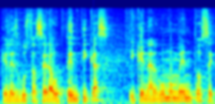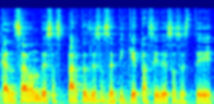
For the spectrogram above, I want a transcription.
que les gusta ser auténticas y que en algún momento se cansaron de esas partes, de esas etiquetas y de esas, este,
